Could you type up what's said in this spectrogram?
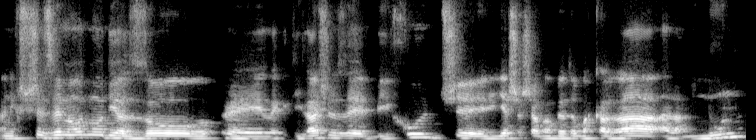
אני חושב שזה מאוד מאוד יעזור אה, לגדילה של זה, בייחוד שיש עכשיו הרבה יותר בקרה על המינון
